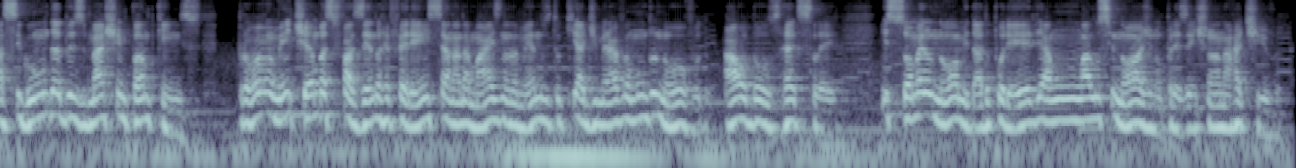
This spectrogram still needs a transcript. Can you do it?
a segunda do Smashing Pumpkins. Provavelmente ambas fazendo referência a nada mais, nada menos do que Admirável Mundo Novo, do Aldous Huxley. e Soma era o nome dado por ele a um alucinógeno presente na narrativa.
